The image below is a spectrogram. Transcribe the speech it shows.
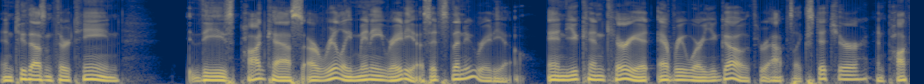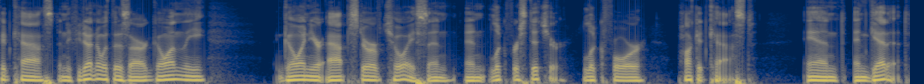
in 2013, these podcasts are really mini radios. It's the new radio and you can carry it everywhere you go through apps like Stitcher and Pocket Cast. And if you don't know what those are, go on the go on your app store of choice and and look for Stitcher, look for Pocket Cast, and and get it.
